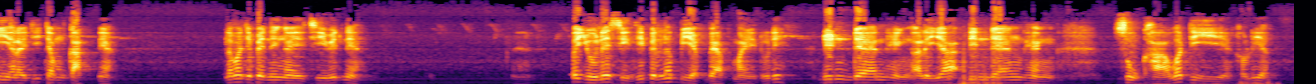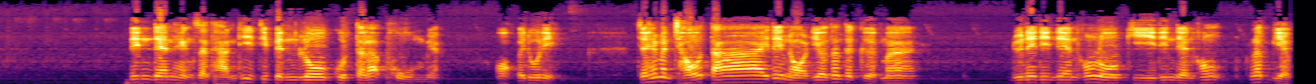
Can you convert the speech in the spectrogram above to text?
มีอะไรที่จำกัดเนี่ย แล้วมันจะเป็นยังไงชีวิตเนี่ยไปอยู่ในสิ่งที่เป็นระเบียบแบบใหม่ดูดิดินแดนแห่งอริยะ ดินแดนแห่ง สุขาวดีเขาเรียก ดินแดนแห่งสถานที่ที่เป็นโลกุตระภูมิเนี่ย ออกไปดูดิ จะให้มันเฉาตายได้หน่อเดียวตั้งแต่เกิดมา อยู่ในดินแดนของโลกีดินแดนของระเบียบ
